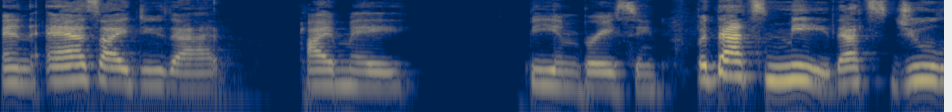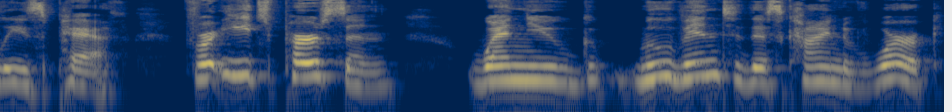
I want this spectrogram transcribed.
And as I do that, I may be embracing. But that's me. That's Julie's path. For each person, when you g- move into this kind of work,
